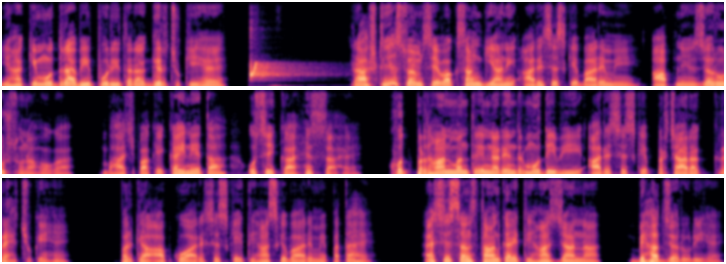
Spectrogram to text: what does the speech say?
यहाँ की मुद्रा भी पूरी तरह गिर चुकी है। राष्ट्रीय स्वयंसेवक संघ यानी आरएसएस के बारे में आपने ज़रूर सुना होगा। भाजपा के कई नेता उसी का हिस्सा है। खुद प्रधानमंत्री नरेंद्र मोदी भी आरएसएस के प्रचारक रह चुके हैं। पर क्या आपको आरएसएस के इतिहास के बारे में पता है? ऐसे संस्थान का इतिहास जानना बेहद ज़रूरी है।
